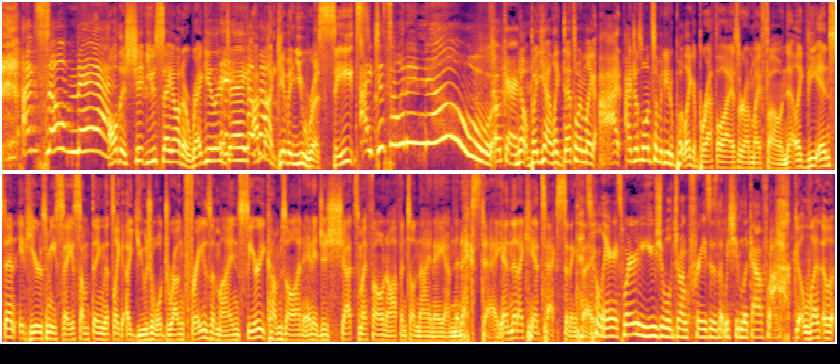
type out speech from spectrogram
I'm so mad. All the shit you say on a regular day, I'm not giving you receipts. I just want to know. Okay. no, but yeah, like that's why I'm like, I, I just want somebody to put like a breathalyzer on my phone that like the instant it hears me say something that's like a usual drunk phrase of mine, Siri comes on and it just shuts my phone off until 9 a.m. the next day, and then I can't text anything. That's hilarious. What are your usual drunk phrases that we should look out for? G- let- uh,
